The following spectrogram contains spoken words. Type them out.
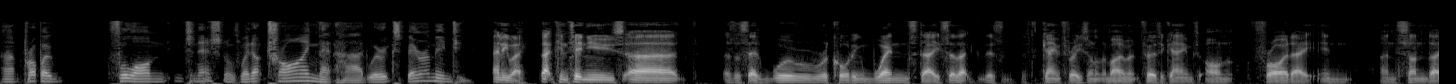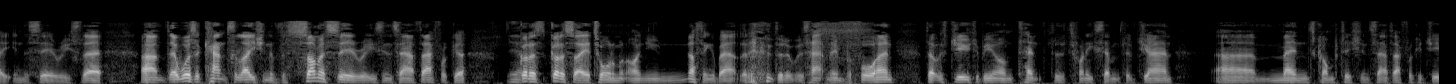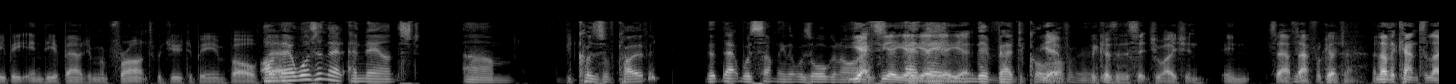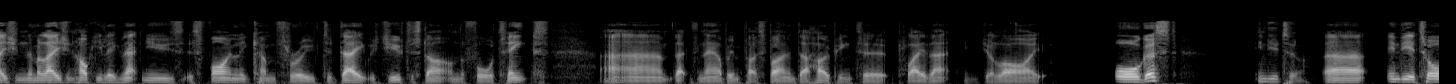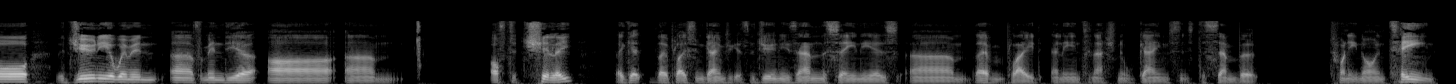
aren't proper full on internationals. We're not trying that hard. We're experimenting. anyway, that continues. Uh, as I said, we're recording Wednesday, so that there's the game three's on at the moment. Further games on Friday in and Sunday in the series. There, um, there was a cancellation of the summer series in South Africa. Yeah. Got to got to say, a tournament I knew nothing about that that it was happening beforehand. That was due to be on 10th to the 27th of Jan. Um, men's competition, South Africa, GB, India, Belgium, and France were due to be involved. Oh, there. now wasn't that announced um, because of COVID? That that was something that was organised. Yes, yeah, yeah, and yeah, then yeah, yeah. They've had to call it yeah, off. because of the situation in South Yeah, Africa. okay. Another cancellation, the Malaysian Hockey League. That news has finally come through today. It was due to start on the 14th. Um, that's now been postponed. They're hoping to play that in July, August. India tour. Uh, India tour. The junior women uh, from India are um, off to Chile. They get they play some games against the juniors and the seniors. Um, they haven't played any international games since December 2019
